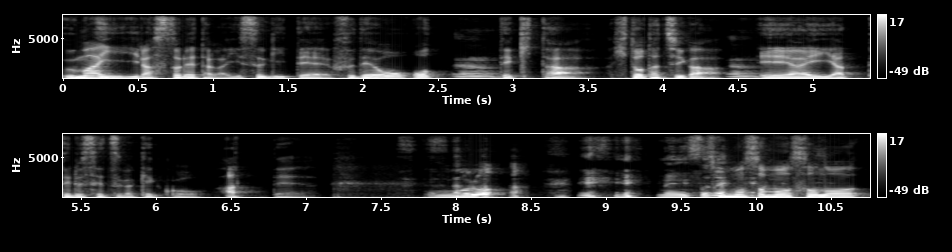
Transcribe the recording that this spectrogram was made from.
うまいイラストレーターがいすぎて、筆を折うんってきた人たちがうん AI やってる説が結構あって、おもろ。え、何それそもそもその、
